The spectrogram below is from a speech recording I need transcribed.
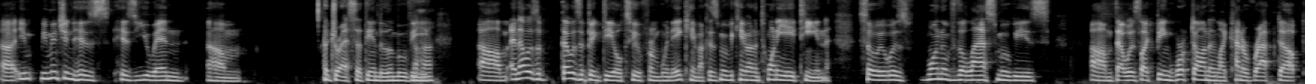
Uh you you mentioned his his UN um address at the end of the movie. uh-huh. Um and that was a that was a big deal too from when it came out because this movie came out in 2018 so it was one of the last movies um that was like being worked on and like kind of wrapped up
